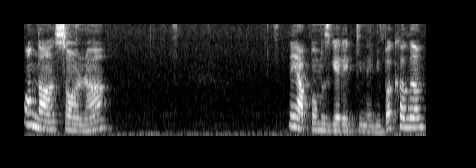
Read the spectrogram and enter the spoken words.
Ondan sonra ne yapmamız gerektiğine bir bakalım.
